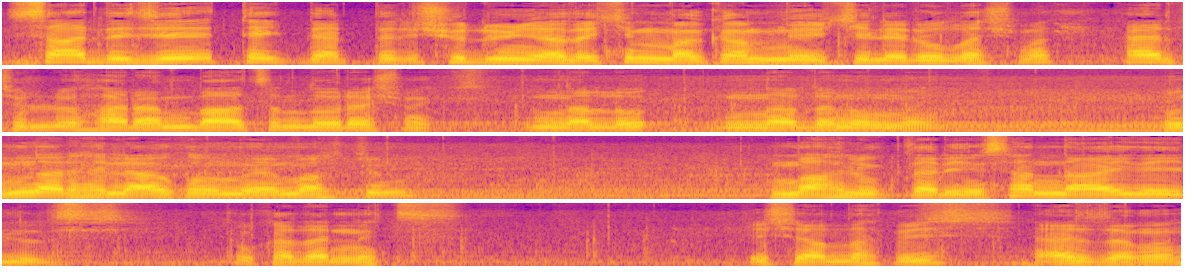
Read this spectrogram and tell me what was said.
Sadece tek dertleri şu dünyadaki makam mevkilere ulaşmak, her türlü haram batılla uğraşmak. Bunlarla bunlardan olmayın. Bunlar helak olmaya mahkum mahluklar, insan daha iyi değildir. Bu kadar net. İnşallah biz her zaman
